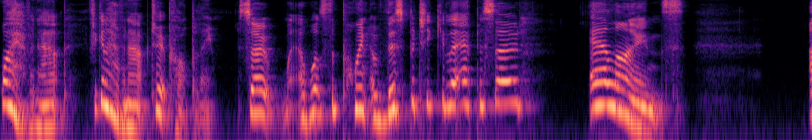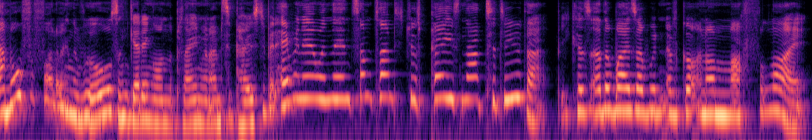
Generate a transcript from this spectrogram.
Why have an app? If you're going to have an app, do it properly. So, what's the point of this particular episode? Airlines. I'm all for following the rules and getting on the plane when I'm supposed to, but every now and then, sometimes it just pays not to do that because otherwise I wouldn't have gotten on my flight.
